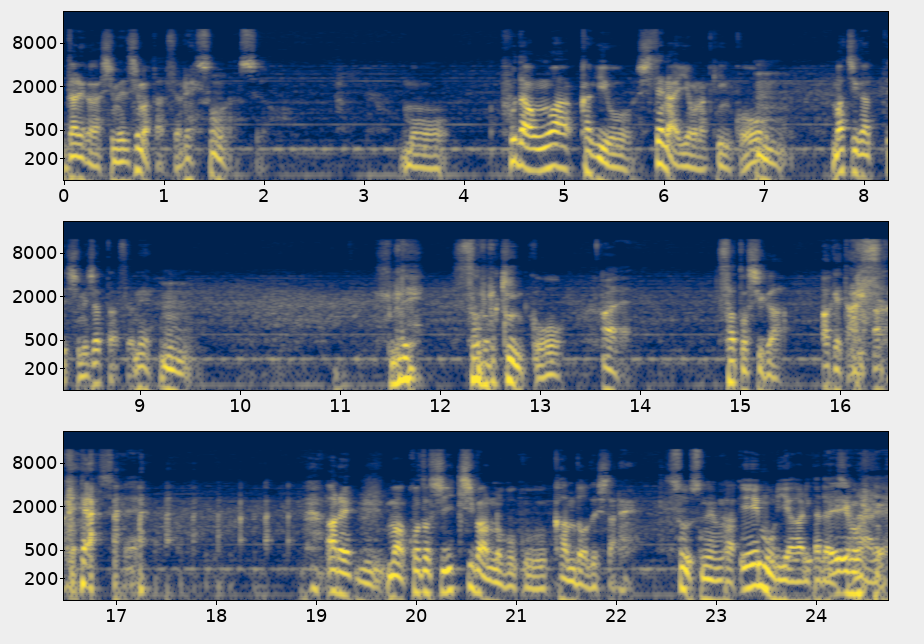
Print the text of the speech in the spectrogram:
誰かが閉めてしまったんですよね。そうなんですよ。もう普段は鍵をしてないような金庫をうん。間違って閉めちゃったんですよね、うん。でその金庫をはい。サトシが開けたんですよね あれ、んまあ今年一番の僕感動でしたねそうですねは。ええ盛り上がり方ですよね。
